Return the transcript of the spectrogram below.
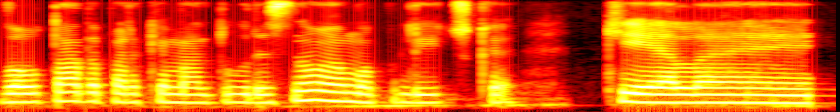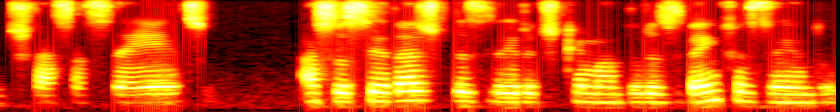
voltada para queimaduras não é uma política que ela é de fácil acesso. A Sociedade Brasileira de Queimaduras vem fazendo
